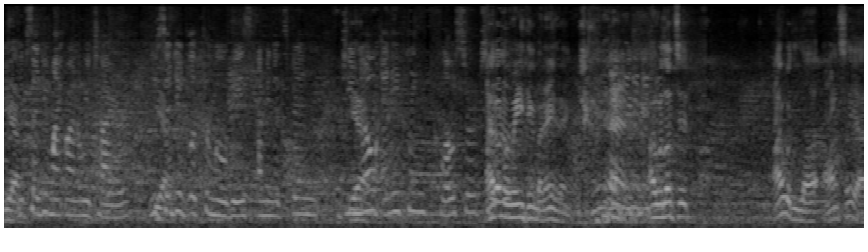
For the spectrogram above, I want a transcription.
Yeah. You've said you might want to retire. You Yeah. said you'd look for movies. I mean, it's been. Do you Yeah. know anything closer to? I don't know anything about anything. I would love to. I would love, honestly, I,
